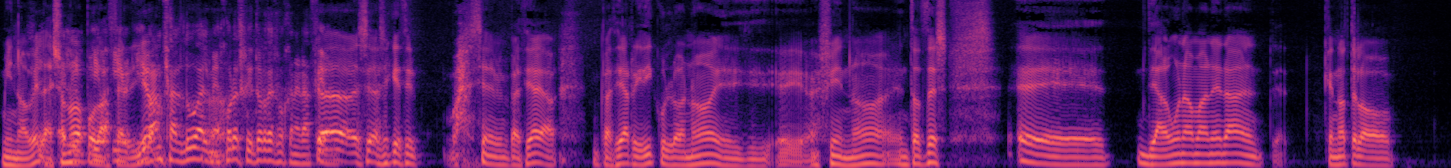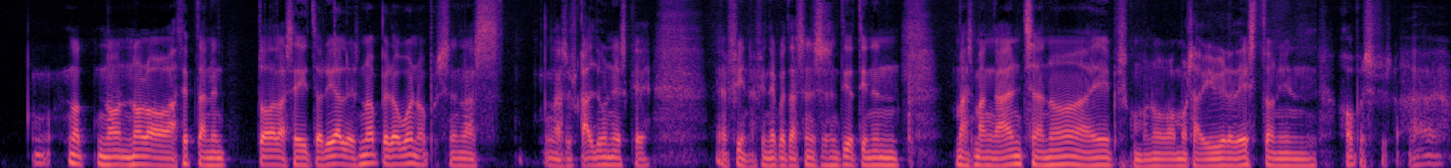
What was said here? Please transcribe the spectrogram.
mi novela? Eso no lo puedo hacer yo. Iván Zaldúa, el mejor escritor de su generación. Claro, así que decir, me parecía, me parecía ridículo, ¿no? Y, en fin, ¿no? Entonces, eh, de alguna manera, que no te lo. No, no, no, lo aceptan en todas las editoriales, ¿no? Pero bueno, pues en las, en las euskaldunes que, en fin, a fin de cuentas, en ese sentido tienen más manga ancha, ¿no? Ahí, pues como no vamos a vivir de esto, ni pues, ah,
